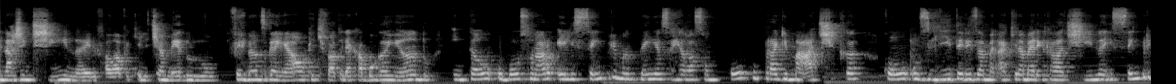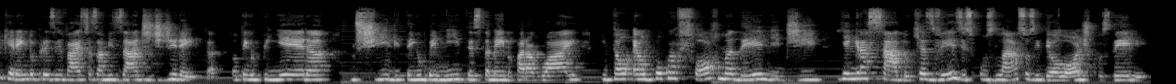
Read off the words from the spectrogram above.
na Argentina, ele falava que ele tinha medo do Fernandes ganhar, o que de fato ele acabou ganhando. Então, o Bolsonaro, ele sempre mantém essa relação pouco pragmática com os líderes aqui na América Latina e sempre querendo preservar essas amizades de direita. Então tem o Pinheira no Chile, tem o Benítez também no Paraguai. Então é um pouco a forma dele de. E é engraçado que às vezes os laços ideológicos dele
